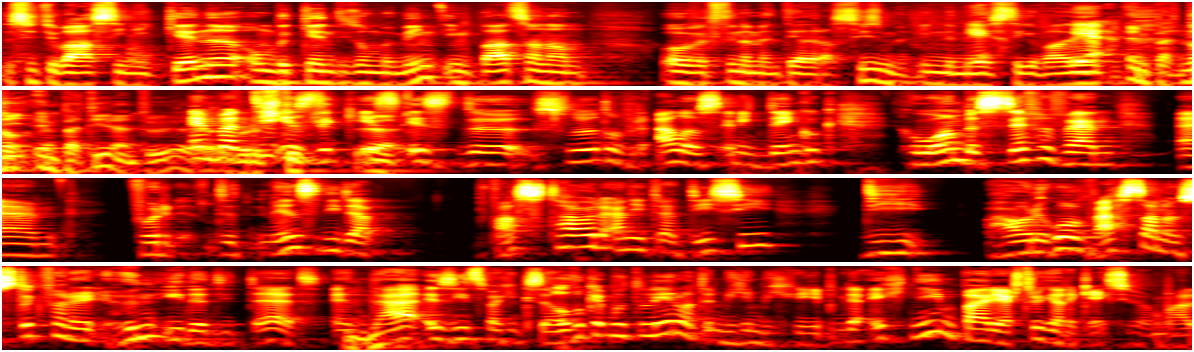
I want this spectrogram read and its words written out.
de situatie niet kennen, onbekend is onbemind, in plaats van dan over fundamenteel racisme in de meeste gevallen. Ja. Empathie, No- empathie voor een Empathie is de, is, Ja. is de sleutel voor alles. En ik denk ook gewoon beseffen van... ehm, voor de mensen die dat vasthouden aan die traditie, die houden gewoon vast aan een stuk van hun, identiteit. En dat is iets wat ik zelf ook heb moeten leren, want in het begin begreep ik dat echt niet. Een paar jaar terug had ik echt zo van, maar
